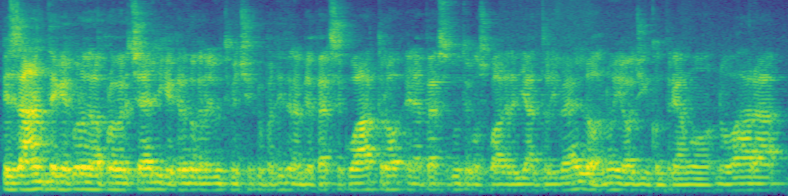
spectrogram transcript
pesante che è quello della Provercelli che credo che nelle ultime 5 partite ne abbia perse 4 e ne ha perse tutte con squadre di alto livello. Noi oggi incontriamo Novara,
